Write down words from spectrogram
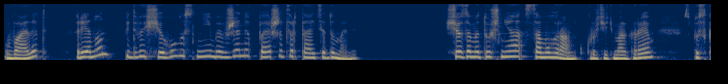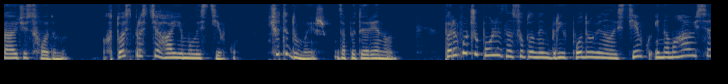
Вайлет, Ріанон підвищує голос, ніби вже не вперше звертається до мене. Що за метушня з самого ранку, кричить Марк Грем, спускаючись сходами. Хтось простягає йому листівку. Що ти думаєш? запитує Ріанон. Переводжу погляд з насуплених брів подруги на листівку і намагаюся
